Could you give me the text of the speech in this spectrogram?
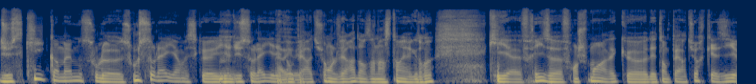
Du ski quand même sous le, sous le soleil, hein, parce qu'il y a mmh. du soleil et des ah températures, on le verra dans un instant, Eric Dreux, qui frise franchement avec des températures quasi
